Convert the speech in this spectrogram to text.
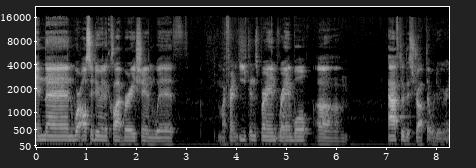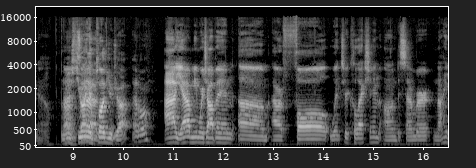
and then we're also doing a collaboration with my friend Ethan's brand Ramble. Um, after this drop that we're doing right now. Nice. Um, do you so want to plug your drop at all? Ah, yeah. I mean, we're dropping um, our fall winter collection on December 9th.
